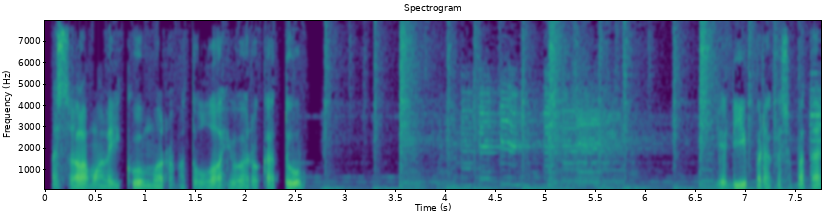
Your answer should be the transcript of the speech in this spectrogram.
Assalamualaikum warahmatullahi wabarakatuh. Jadi pada kesempatan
